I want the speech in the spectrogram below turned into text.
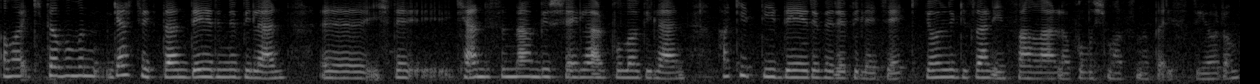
Ama kitabımın gerçekten değerini bilen, işte kendisinden bir şeyler bulabilen, hak ettiği değeri verebilecek, gönlü güzel insanlarla buluşmasını da istiyorum.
